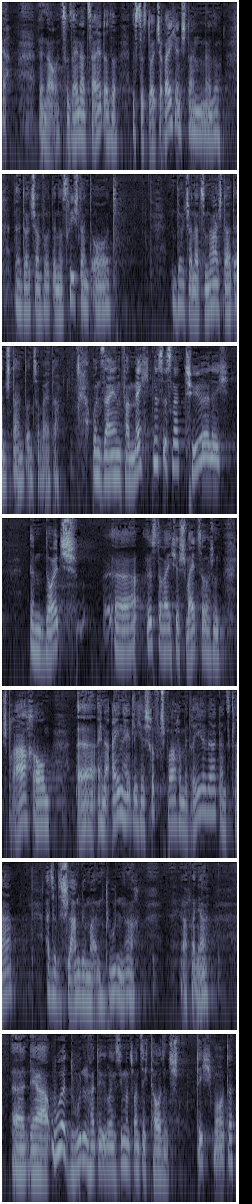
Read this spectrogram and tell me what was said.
Ja, genau. Zu seiner Zeit, also ist das Deutsche Reich entstanden, also äh, Deutschland wird Industriestandort, deutscher Nationalstaat entstand und so weiter. Und sein Vermächtnis ist natürlich im deutsch, äh, österreichisch-schweizerischen Sprachraum Äh, eine einheitliche Schriftsprache mit Regelwerk, ganz klar. Also das schlagen wir mal im Duden nach. Darf man ja. Äh, der Urduden hatte übrigens 27.000 Stichworte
